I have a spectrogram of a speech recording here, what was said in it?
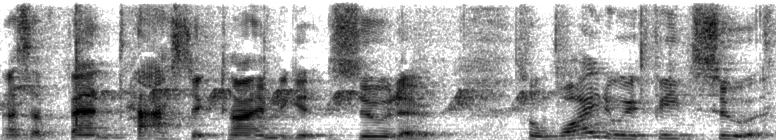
That's a fantastic time to get the suet out. So why do we feed suet?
